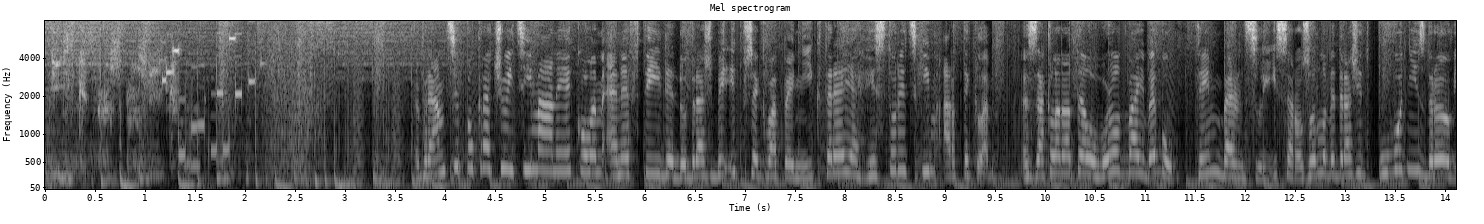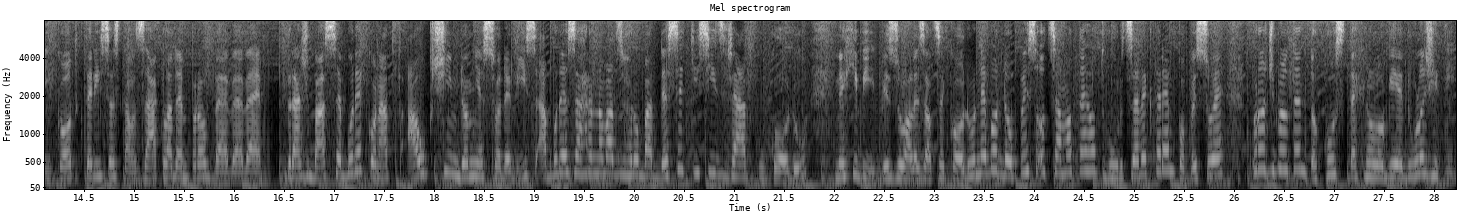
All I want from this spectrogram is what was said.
Geek. V rámci pokračující mánie kolem NFT jde do dražby i překvapení, které je historickým artiklem. Zakladatel World Wide Webu Tim Berners-Lee se rozhodl vydražit původní zdrojový kód, který se stal základem pro www. Dražba se bude konat v aukčním domě Sotheby's a bude zahrnovat zhruba 10 000 řádků kódu, nechybí vizualizace kódu nebo dopis od samotného tvůrce, ve kterém popisuje, proč byl tento kus technologie důležitý.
